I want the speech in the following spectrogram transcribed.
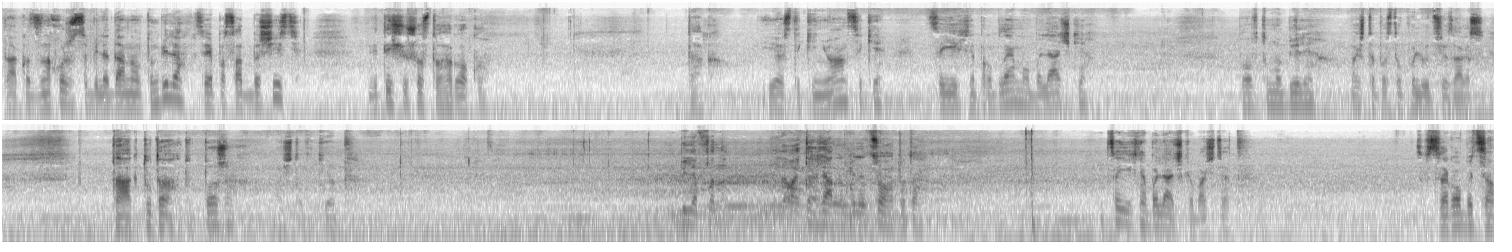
Так, от знаходжуся біля даного автомобіля. Це є Passat B6 2006 року. Так, є ось такі нюансики. Це їхня проблема, болячки по автомобілі. Бачите, просто полюцію зараз. Так, тут, а, тут теж, бачите, такі от. Біля фона. Давайте глянемо біля цього тут. Це їхня болячка, бачите. Це все робиться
